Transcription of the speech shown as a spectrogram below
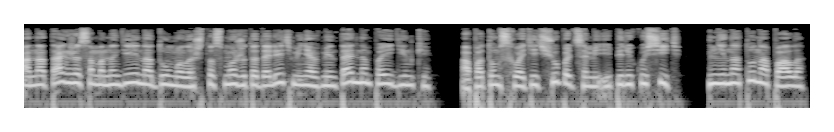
она также самонадеянно думала, что сможет одолеть меня в ментальном поединке, а потом схватить щупальцами и перекусить. Не на ту напала.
